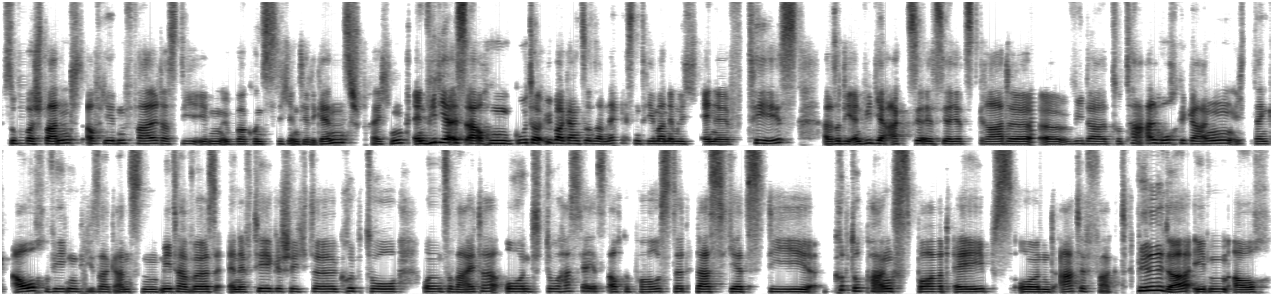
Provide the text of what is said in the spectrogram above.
Super spannend auf jeden Fall, dass die eben über künstliche Intelligenz sprechen. Nvidia ist ja auch ein guter Übergang zu unserem nächsten Thema, nämlich NFTs. Also die Nvidia-Aktie ist ja jetzt gerade äh, wieder total hochgegangen. Ich denke auch wegen dieser ganzen Metaverse-NFT-Geschichte, Krypto und so weiter. Und du hast ja jetzt auch gepostet, dass jetzt die CryptoPunks, Board Apes und Artefakt Bilder eben auch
